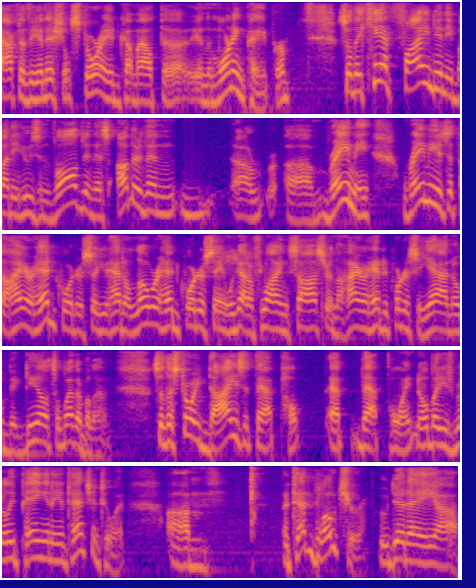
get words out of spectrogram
after the initial story had come out the, in the morning paper. So they can't find anybody who's involved in this other than uh, uh, Ramey. Ramey is at the higher headquarters, so you had a lower headquarters saying we got a flying saucer, and the higher headquarters say, yeah, no big deal, it's a weather balloon. So the story dies at that at that point. Nobody's really paying any attention to it. Um, Ted Bloecher, who did a uh,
